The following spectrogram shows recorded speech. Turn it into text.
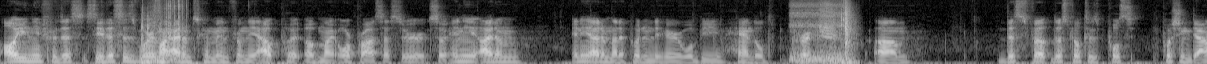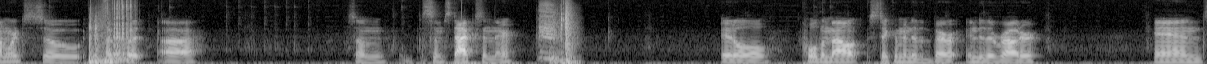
All you need for this, see this is where my items come in from the output of my ore processor. So any item any item that I put into here will be handled correctly. Um, this fil this filter is pushing downwards, so if I put uh, some some stacks in there, it'll pull them out, stick them into the bar into the router, and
